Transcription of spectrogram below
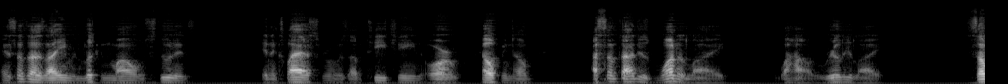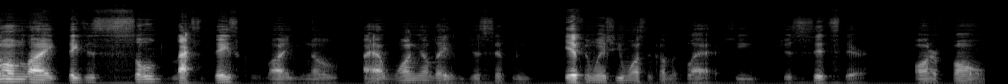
and sometimes I even look at my own students in the classroom as I'm teaching or helping them I sometimes just wonder, like, wow, really, like, some of them, like, they just so lackadaisical. Like, you know, I have one young lady who just simply, if and when she wants to come to class, she just sits there on her phone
